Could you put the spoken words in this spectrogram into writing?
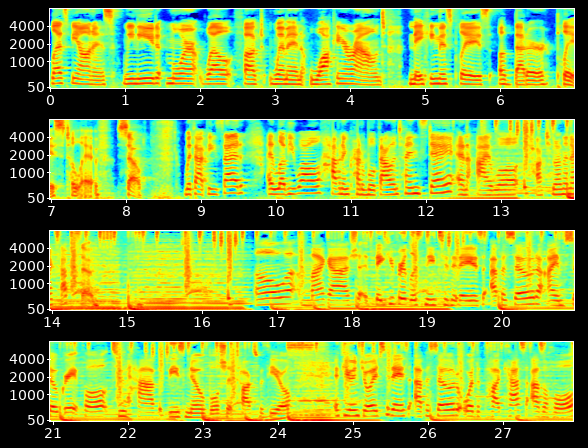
let's be honest, we need more well fucked women walking around making this place a better place to live. So, with that being said, I love you all. Have an incredible Valentine's Day, and I will talk to you on the next episode. Oh my gosh. Thank you for listening to today's episode. I am so grateful to have these no bullshit talks with you. If you enjoyed today's episode or the podcast as a whole,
